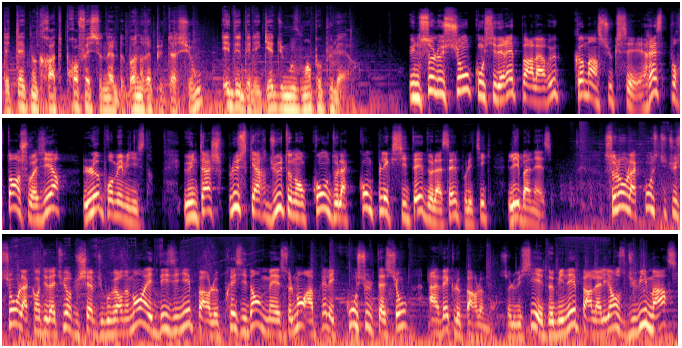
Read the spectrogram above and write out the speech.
des technocrates professionnels de bonne réputation et des délégués du mouvement populaire. Une solution considérée par la rue comme un succès. Reste pourtant à choisir le Premier ministre. Une tâche plus qu'ardue tenant compte de la complexité de la scène politique libanaise. Selon la Constitution, la candidature du chef du gouvernement est désignée par le président, mais seulement après les consultations avec le Parlement. Celui-ci est dominé par l'alliance du 8 mars,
